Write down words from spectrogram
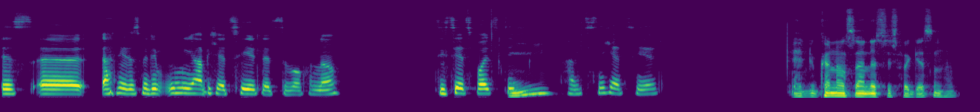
ist, äh, ach nee, das mit dem Umi habe ich erzählt letzte Woche, ne? Siehst du, jetzt wollte ich dich, Umi? habe ich das nicht erzählt? Äh, du kann auch sein, dass ich es vergessen habe.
